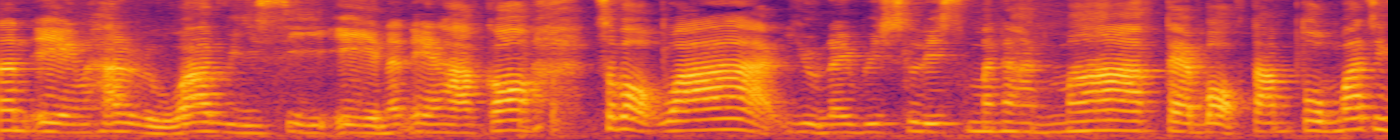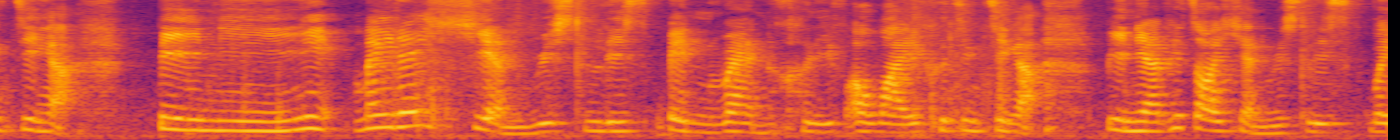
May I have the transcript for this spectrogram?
นั่นเองนะคะ หรือว่า VCA นั่นเองนะคะก็จะบอกว่าอยู่ใน wish list มานานมาก แต่บอกตามตรงว่าจริงๆอะ ปีนี้ไม่ได้เขียน wish list เป็น Van Cleef เอาไว้คือจริง ๆอะปีนี้พี่จอยเขียน wish list ไว้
